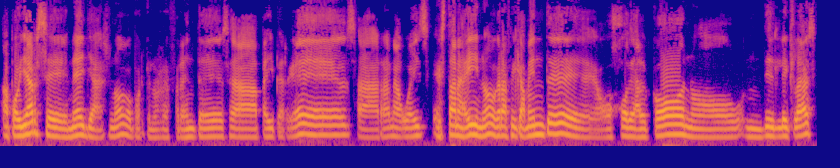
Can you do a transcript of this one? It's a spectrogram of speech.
apoyarse en ellas, ¿no? Porque los referentes a Paper Girls, a Runaways, están ahí, ¿no? Gráficamente, Ojo de Halcón o Diddley Class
